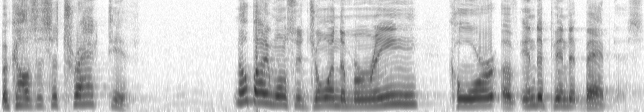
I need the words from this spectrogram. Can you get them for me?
because it's attractive. Nobody wants to join the Marine Corps of Independent Baptists,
